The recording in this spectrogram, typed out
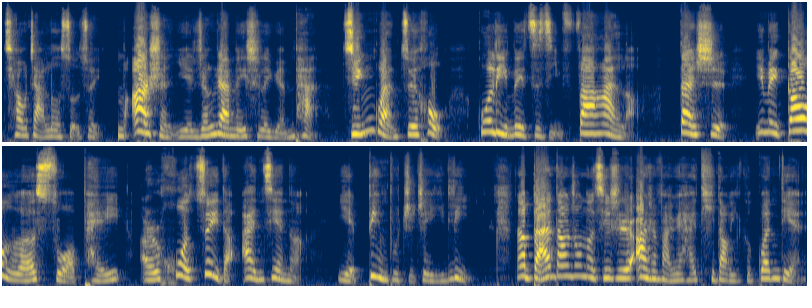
敲诈勒索罪。那么二审也仍然维持了原判，尽管最后郭丽为自己翻案了，但是因为高额索赔而获罪的案件呢，也并不止这一例。那本案当中呢，其实二审法院还提到一个观点，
